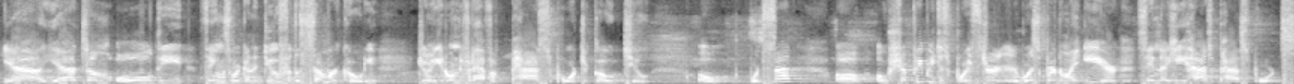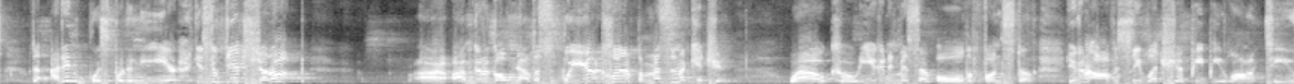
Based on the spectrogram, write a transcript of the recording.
Yeah, yeah, tell him all the things we're gonna do for the summer, Cody. Junior, you don't even have a passport to go to. Oh, what's that? Oh, oh, Chef Peepee just whispered, whispered in my ear saying that he has passports. I didn't whisper in the ear. Yes, you did. Shut up. Uh, I'm gonna go now. This is wait. you're gonna clean up the mess in the kitchen. Wow, Cody, you're gonna miss out all the fun stuff. You're gonna obviously let Chef Pee Pee lie to you.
